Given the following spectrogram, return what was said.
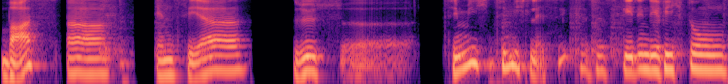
Was äh, ein sehr, es ist äh, ziemlich, ziemlich lässig. Es ist, geht in die Richtung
